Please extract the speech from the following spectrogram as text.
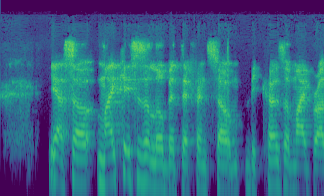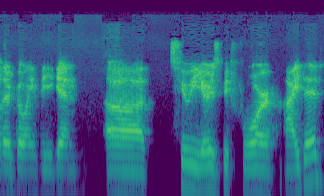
yeah, so my case is a little bit different. So because of my brother going vegan uh, two years before I did.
